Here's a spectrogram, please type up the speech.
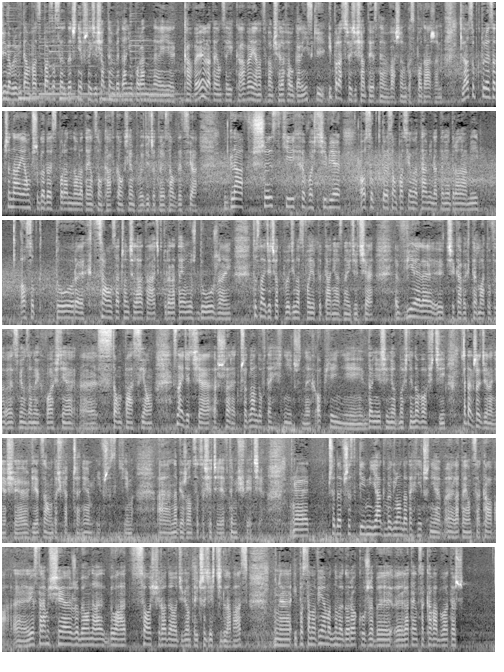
Dzień dobry, witam Was bardzo serdecznie w 60. wydaniu porannej kawy, latającej kawy. Ja nazywam się Rafał Galiński i po raz 60. jestem Waszym gospodarzem. Dla osób, które zaczynają przygodę z poranną latającą kawką, chciałem powiedzieć, że to jest audycja dla wszystkich właściwie osób, które są pasjonatami latania dronami, osób, które chcą zacząć latać, które latają już dłużej. Tu znajdziecie odpowiedzi na swoje pytania, znajdziecie wiele y, ciekawych tematów y, związanych właśnie y, z tą pasją. Znajdziecie szereg przeglądów technicznych, opinii, doniesień odnośnie nowości, a także dzielenia się wiedzą, doświadczeniem i wszystkim na bieżąco, co się dzieje w tym świecie. E, przede wszystkim, jak wygląda technicznie e, latająca kawa. E, staram się, żeby ona była co środę o 9.30 dla Was. E, i postanowiłem od nowego roku, żeby latająca kawa była też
